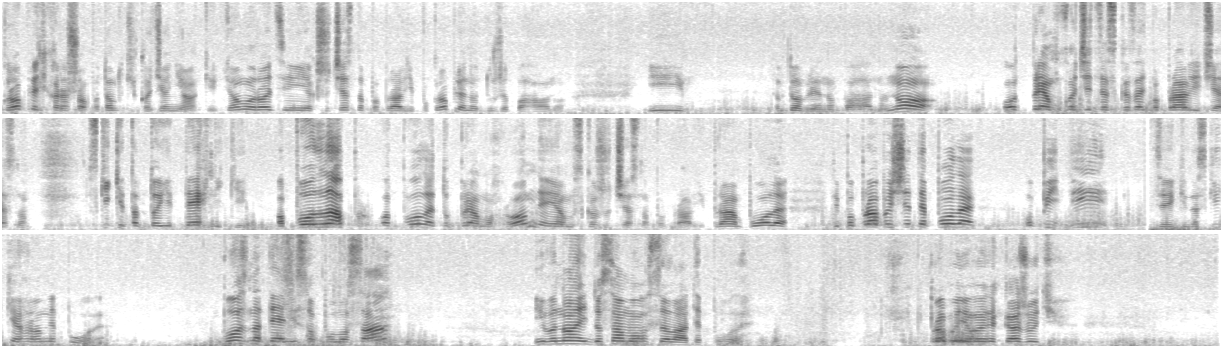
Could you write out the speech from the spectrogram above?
Кроплять хорошо, потім такі кочаняки. В цьому році, якщо чесно, по правді покроплено дуже погано. І вдобрено погано. Но от прям хочеться сказати по правді чесно. Скільки там тої техніки, а поле, поле то прям огромне, я вам скажу чесно по правді. Прям поле. Ти попробуй ще те поле обійди. Це яке- наскільки огромне поле. Позна те лісополоса. І воно й до самого села те поле. Пробуй його, як кажуть,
